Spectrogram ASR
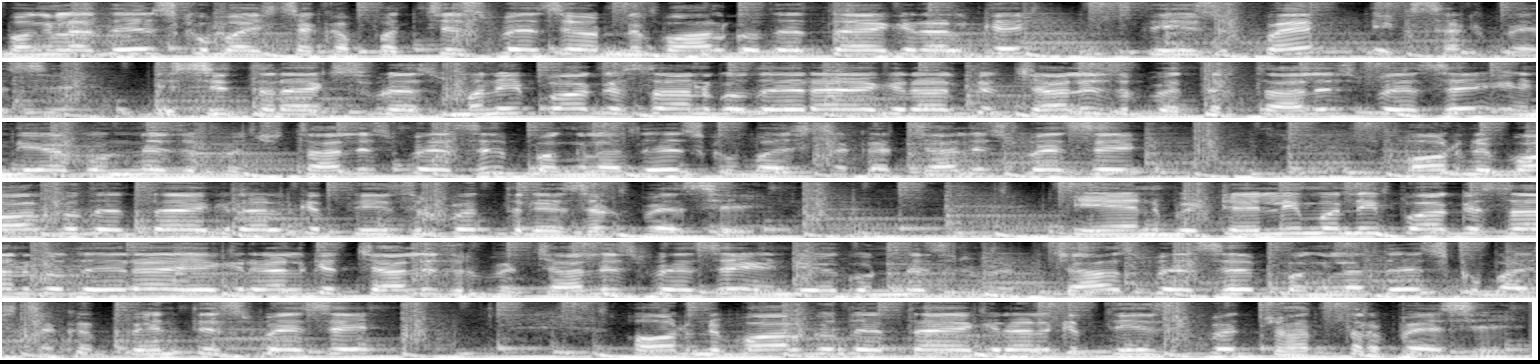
बांग्लादेश को बाईस टका, पच्चीस पैसे और नेपाल को देता है एक के तीस रुपये इकसठ पैसे। इसी तरह एक्सप्रेस मनी पाकिस्तान को दे रहा है एक के चालीस रुपये तिरतालीस पैसे, इंडिया को उन्नीस रुपये चौतालीस पैसे, बांग्लादेश को बाईस टका, चालीस पैसे और नेपाल को देता है एक के तीस रुपये तिरसठ पैसे। A N B tele money Pakistan को दे रहा है एक रियल के चालीस रुपये चालीस पैसे, इंडिया को उन्नीस रुपये पचास पैसे, बांग्लादेश को बाईस टका, पैंतीस पैसे और नेपाल को देता है एक रियल के तीस रुपये चौहत्तर पैसे।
